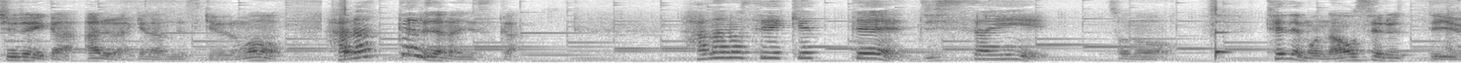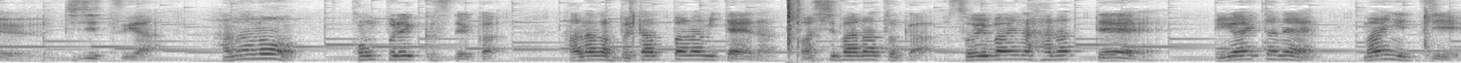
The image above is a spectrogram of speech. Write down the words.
種類があるわけなんですけれども鼻ってあるじゃないですか。鼻の整形って実際その手でも治せるっていう事実が鼻のコンプレックスというか鼻が豚っ鼻みたいなわし鼻とかそういう場合の鼻って意外とね毎日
